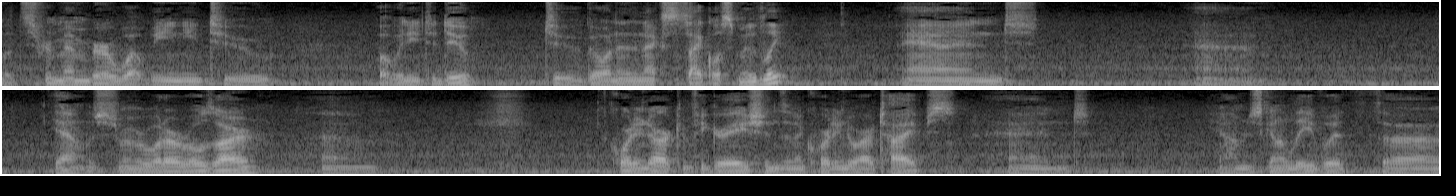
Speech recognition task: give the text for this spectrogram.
Let's remember what we need to what we need to do to go into the next cycle smoothly, and um, yeah, let's just remember what our roles are. Um, according to our configurations and according to our types. And yeah, I'm just going to leave with uh,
